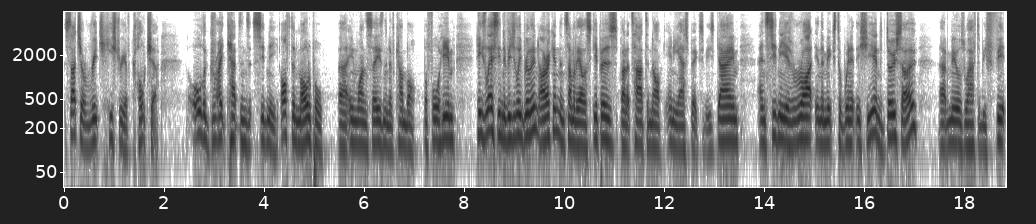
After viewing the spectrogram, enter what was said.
such a rich history of culture all the great captains at Sydney, often multiple uh, in one season that have come before him. He's less individually brilliant, I reckon, than some of the other skippers, but it's hard to knock any aspects of his game. And Sydney is right in the mix to win it this year, and to do so, uh, Mills will have to be fit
